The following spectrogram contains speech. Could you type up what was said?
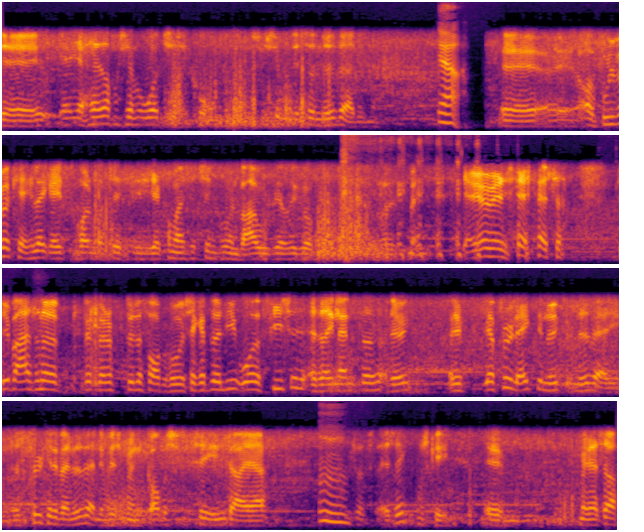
øh, jeg, jeg hader for eksempel ordet tissekone. Jeg synes simpelthen, det er så nedværdigende. Ja. Øh, og vulva kan jeg heller ikke rigtig forholde mig til, fordi jeg kommer altså til på en vareulv, jeg ved ikke hvorfor. Men, ja, jeg ved, altså, det er bare sådan noget, hvad det der får på hovedet. Så jeg kan bedre lige ordet fisse, altså et eller andet sted. Og det er ikke, og det, jeg føler ikke, det er nedværdigende. Altså, selvfølgelig kan det være nedværdigende, hvis man går på til en, der er mm. altså, ikke? Måske. Øhm, men altså,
